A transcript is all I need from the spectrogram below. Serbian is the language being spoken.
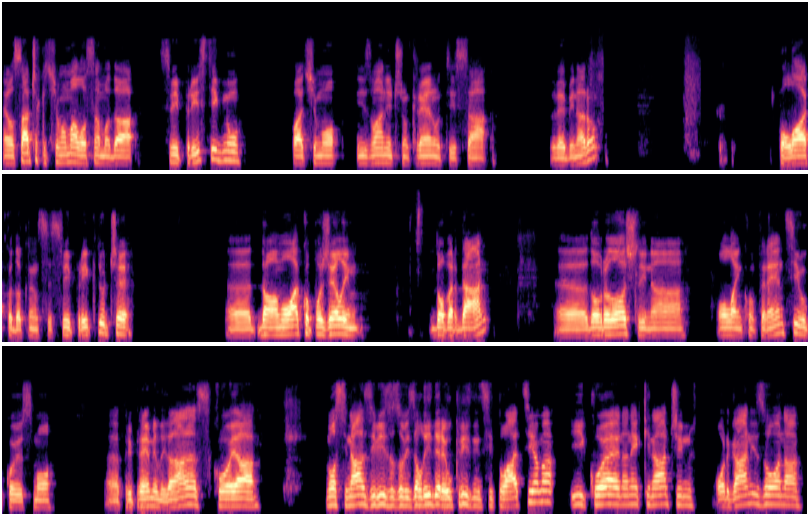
Evo, sačekat ćemo malo samo da svi pristignu, pa ćemo izvanično krenuti sa webinarom. Polako dok nam se svi priključe. E, da vam ovako poželim dobar dan. E, dobrodošli na online konferenciju koju smo e, pripremili danas, koja nosi naziv Izazovi za lidere u kriznim situacijama i koja je na neki način organizovana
